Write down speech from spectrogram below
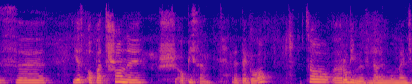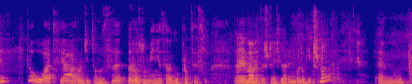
z, jest opatrzony opisem e, tego, co robimy w danym momencie. To ułatwia rodzicom zrozumienie całego procesu. Mamy też część laryngologiczną. No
